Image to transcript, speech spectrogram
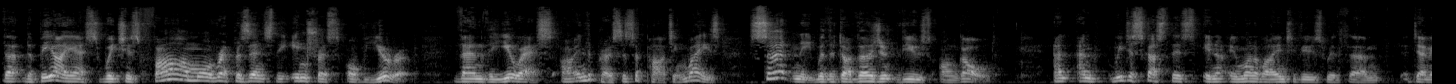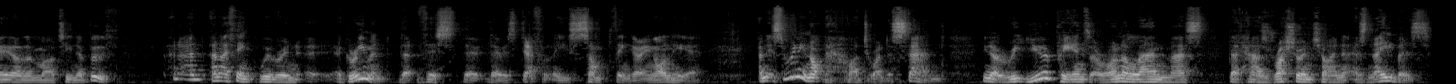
that the BIS, which is far more represents the interests of Europe than the US, are in the process of parting ways, certainly with the divergent views on gold. And, and we discussed this in, in one of our interviews with um, Daniela and Martina Booth. And, and, and, I think we were in uh, agreement that this, there, there is definitely something going on here. And it's really not that hard to understand. You know, re- Europeans are on a landmass that has Russia and China as neighbors.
